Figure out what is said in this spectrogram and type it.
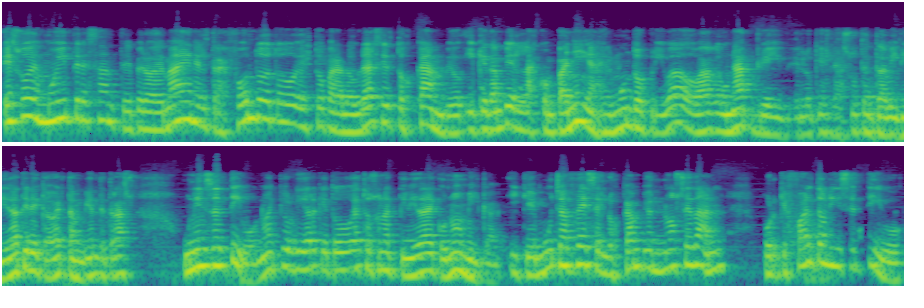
Eso es muy interesante, pero además en el trasfondo de todo esto, para lograr ciertos cambios y que también las compañías, el mundo privado haga un upgrade en lo que es la sustentabilidad, tiene que haber también detrás un incentivo. No hay que olvidar que todo esto es una actividad económica y que muchas veces los cambios no se dan porque falta un incentivo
